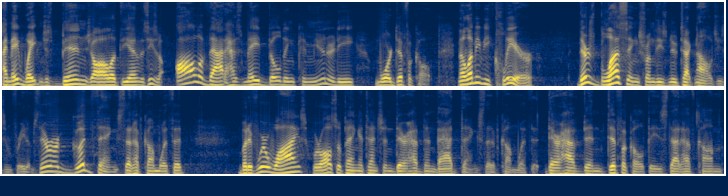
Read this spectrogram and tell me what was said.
I may wait and just binge all at the end of the season. All of that has made building community more difficult. Now, let me be clear there's blessings from these new technologies and freedoms. There are good things that have come with it. But if we're wise, we're also paying attention. There have been bad things that have come with it, there have been difficulties that have come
